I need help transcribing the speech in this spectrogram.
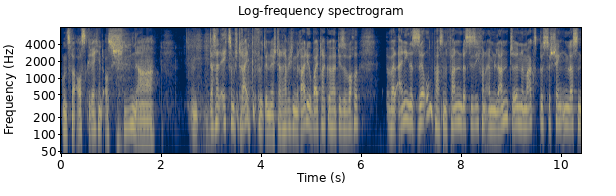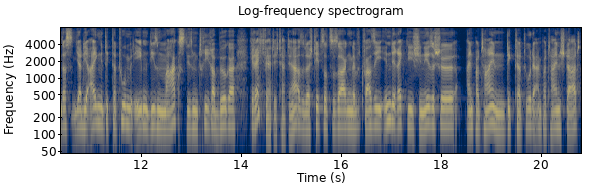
und zwar ausgerechnet aus China. Und das hat echt zum Streit geführt in der Stadt. Habe ich einen Radiobeitrag gehört diese Woche, weil einige das sehr unpassend fanden, dass sie sich von einem Land äh, eine Marx-Büste schenken lassen, das ja die eigene Diktatur mit eben diesem Marx, diesem Trierer Bürger gerechtfertigt hat. Ja, also da steht sozusagen, da wird quasi indirekt die chinesische Einparteien-Diktatur, der Einparteienstaat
